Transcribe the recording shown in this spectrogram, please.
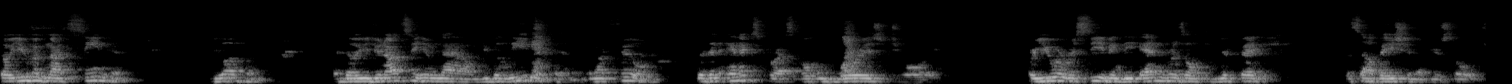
Though you have not seen him, you love him. And though you do not see him now, you believe in him and are filled with an inexpressible and glorious joy. For you are receiving the end result of your faith, the salvation of your souls.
